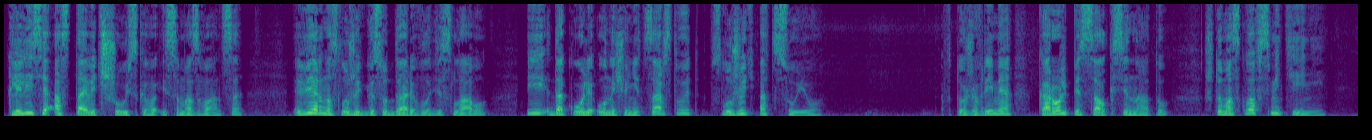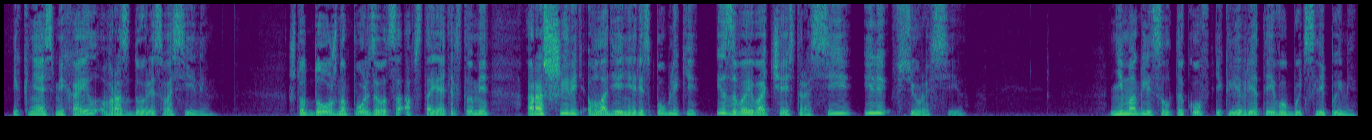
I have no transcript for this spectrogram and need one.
клялись оставить Шуйского и самозванца, верно служить государю Владиславу и, доколе он еще не царствует, служить отцу его. В то же время король писал к Сенату, что Москва в смятении, и князь Михаил в раздоре с Василием, что должно пользоваться обстоятельствами, расширить владение республики и завоевать часть России или всю Россию. Не могли Салтыков и клевреты его быть слепыми.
